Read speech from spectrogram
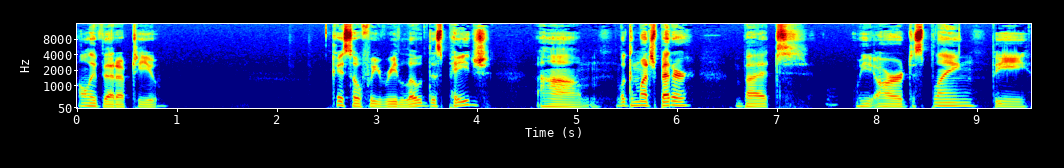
I'll leave that up to you. Okay, so if we reload this page, um, looking much better, but we are displaying the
